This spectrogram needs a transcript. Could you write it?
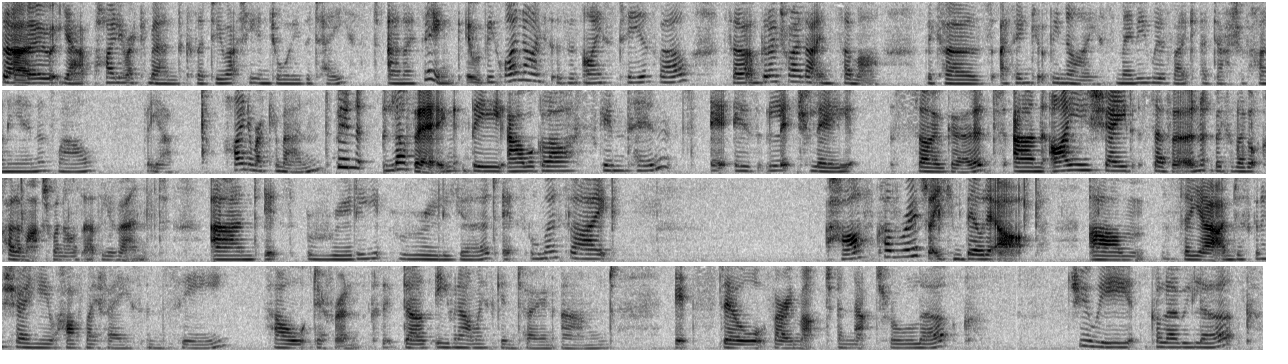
so yeah, highly recommend because I do actually enjoy the taste and I think it would be quite nice as an iced tea as well. So I'm to try that in summer because I think it would be nice, maybe with like a dash of honey in as well. But yeah, highly recommend. Been loving the Hourglass skin tint. It is literally so good and I use shade 7 because I got colour match when I was at the event and it's really, really good. It's almost like half coverage, like you can build it up. Um, so yeah, I'm just going to show you half my face and see how different, because it does even out my skin tone and it's still very much a natural look. Dewy, glowy look.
